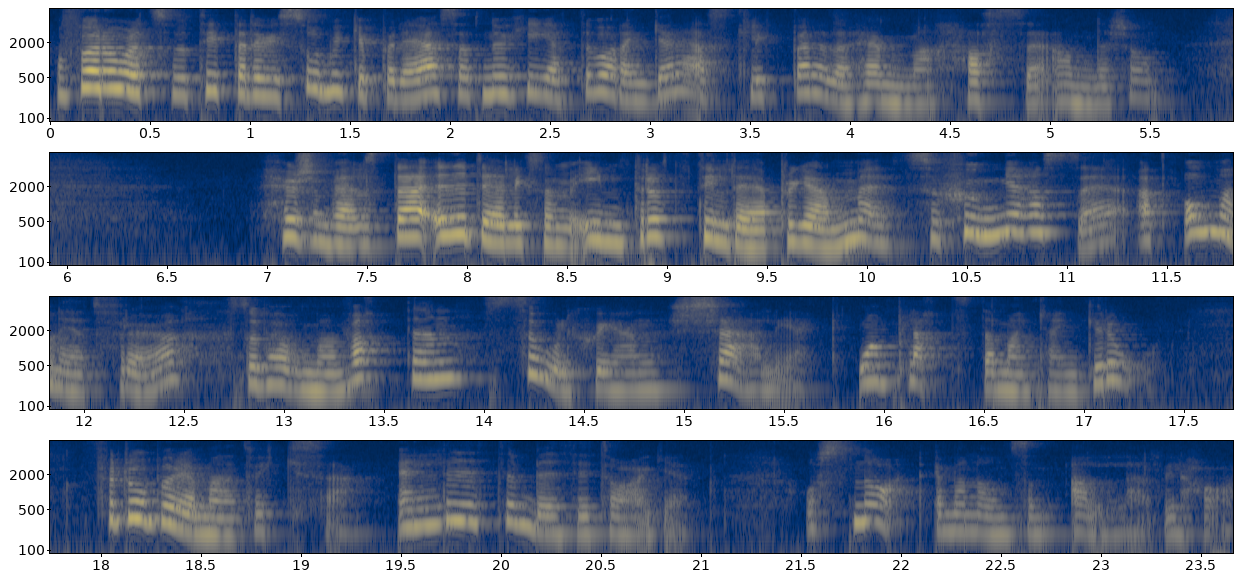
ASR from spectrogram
Och förra året så tittade vi så mycket på det så att nu heter våran gräsklippare där hemma Hasse Andersson. Hur som helst, där i det liksom introt till det programmet så sjunger Hasse att om man är ett frö så behöver man vatten, solsken, kärlek och en plats där man kan gro. För då börjar man att växa, en liten bit i taget och snart är man någon som alla vill ha.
